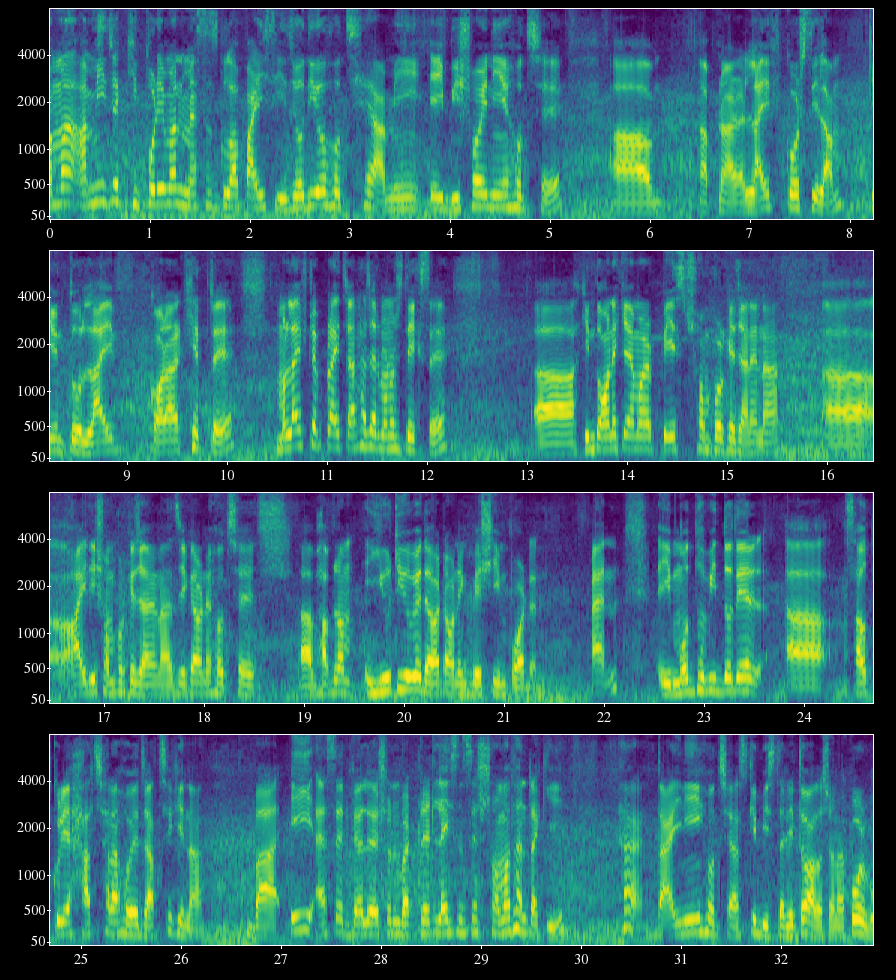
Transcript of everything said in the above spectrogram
আমা, আমি যে কি পরিমাণ মেসেজগুলো পাইছি, যদিও হচ্ছে আমি এই বিষয় নিয়ে হচ্ছে আপনার লাইভ করছিলাম কিন্তু লাইভ করার ক্ষেত্রে আমার লাইভটা প্রায় চার হাজার মানুষ দেখছে। কিন্তু অনেকে আমার পেজ সম্পর্কে জানে না আইডি সম্পর্কে জানে না, যে কারণে হচ্ছে ভাবলাম ইউটিউবে দেওয়াটা অনেক বেশি ইম্পর্ট্যান্ট অ্যান্ড এই মধ্যবিত্তদের সাউথ কোরিয়া হাতছাড়া হয়ে যাচ্ছে কি না বা এই অ্যাসেট ভ্যালুয়েশন বা ট্রেড লাইসেন্সের সমাধানটা কি হ্যাঁ তাই নিয়েই হচ্ছে আজকে বিস্তারিত আলোচনা করব।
